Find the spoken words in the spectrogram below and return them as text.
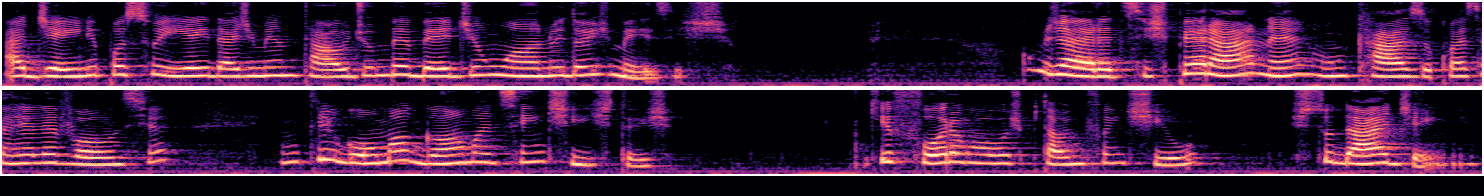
a Jane possuía a idade mental de um bebê de um ano e dois meses. Como já era de se esperar, né, um caso com essa relevância intrigou uma gama de cientistas, que foram ao hospital infantil estudar a Jane.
